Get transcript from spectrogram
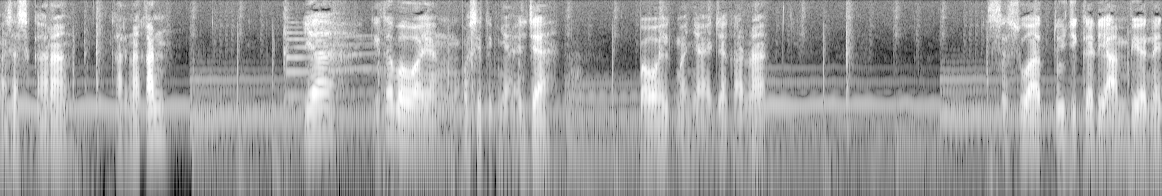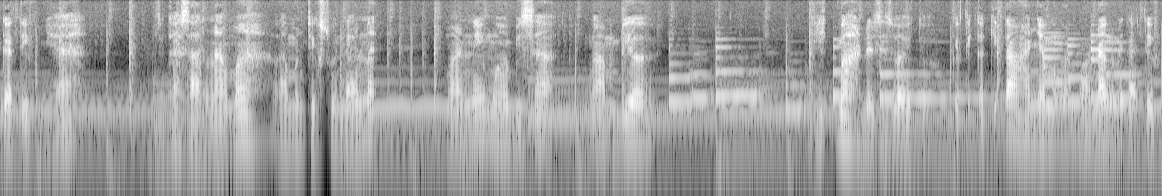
masa sekarang. Karena kan ya kita bawa yang positifnya aja bawa hikmahnya aja. Karena sesuatu jika diambil negatifnya. Kasar nama lamun cek Sundana mana mau bisa ngambil hikmah dari sesuatu. Itu ketika kita hanya memandang negatif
